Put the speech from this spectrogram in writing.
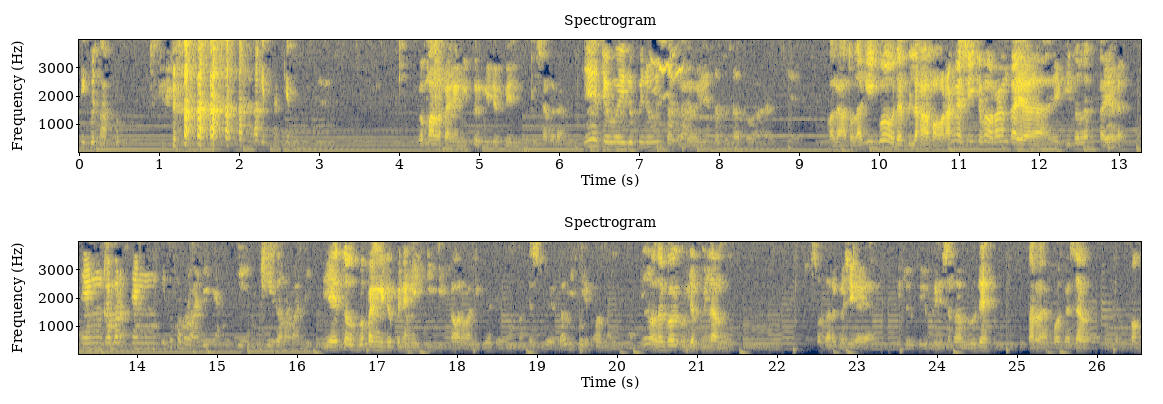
Ih, gue takut Gue malah pengen itu hidupin Instagram. ya coba hidupin dulu instagramnya satu-satu aja Kalau yang satu lagi, gue udah bilang sama orangnya sih, cuma orang kayak ya gitu lah, kayak yang kamar yang itu kamar mandi yang di, di kamar mandi Iya itu gue pengen hidupin yang di, di kamar mandi gue deh podcast gue kamar mandi. Iya. Soalnya gue udah bilang saudara gue sih kayak hidup hidupin Instagram dulu deh. Ntar podcastnya gampang.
